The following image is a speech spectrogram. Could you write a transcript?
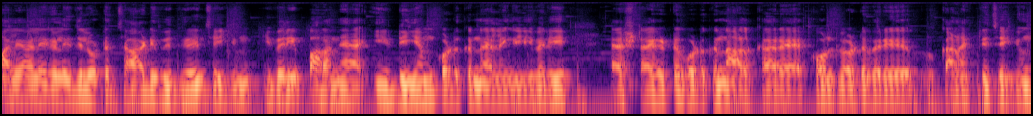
മലയാളികൾ ഇതിലോട്ട് ചാടി വീഴുകയും ചെയ്യും. ഇവർ ഈ പറഞ്ഞ ഈ ഡി എം കൊടുക്കുന്ന അല്ലെങ്കിൽ ഇവർ ഈ ഹാഷ്ടാഗ് ഇട്ട് കൊടുക്കുന്ന ആൾക്കാരെ അക്കൗണ്ടിലോട്ട് ഇവർ കണക്ട് ചെയ്യും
